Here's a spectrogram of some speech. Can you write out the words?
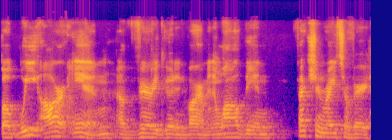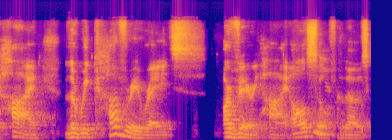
but we are in a very good environment. And while the infection rates are very high, the recovery rates are very high also yeah. for those.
